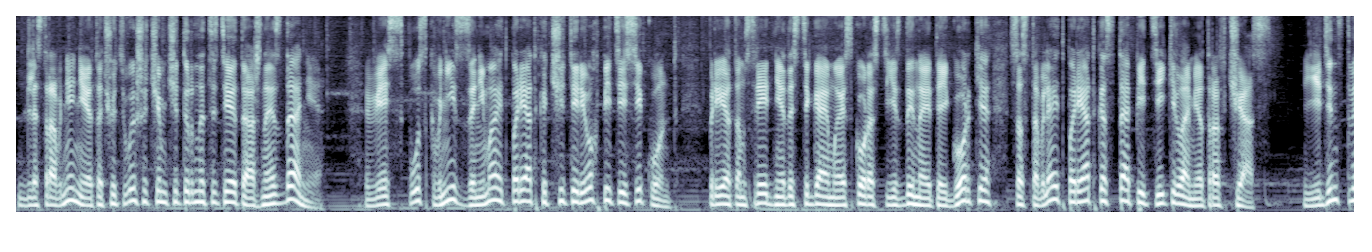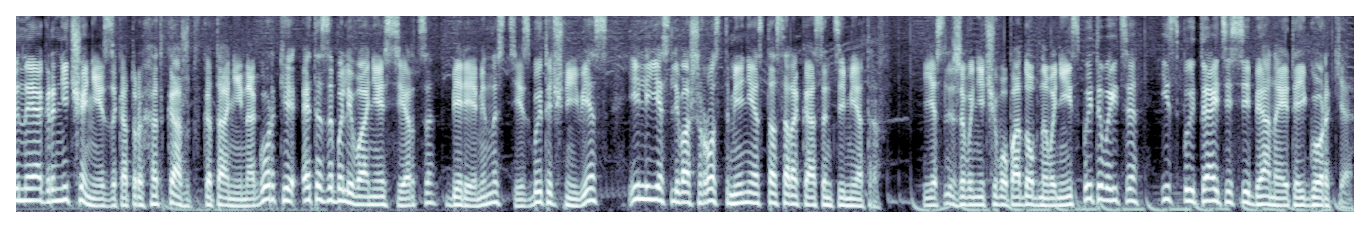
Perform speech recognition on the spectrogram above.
Для сравнения, это чуть выше, чем 14-этажное здание. Весь спуск вниз занимает порядка 4-5 секунд, при этом средняя достигаемая скорость езды на этой горке составляет порядка 105 км в час. Единственные ограничения, из-за которых откажут в катании на горке, это заболевание сердца, беременность, избыточный вес или если ваш рост менее 140 сантиметров. Если же вы ничего подобного не испытываете, испытайте себя на этой горке.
